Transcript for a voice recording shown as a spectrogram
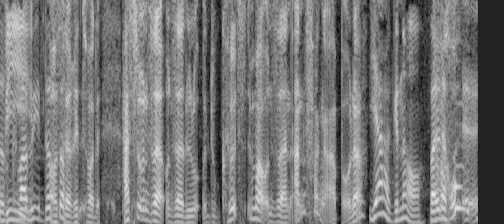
das Wie quasi, das, aus das, der Retorte? Hast du unser, unser, du kürzt immer unseren Anfang ab, oder? Ja, genau. Weil Warum? das, äh,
